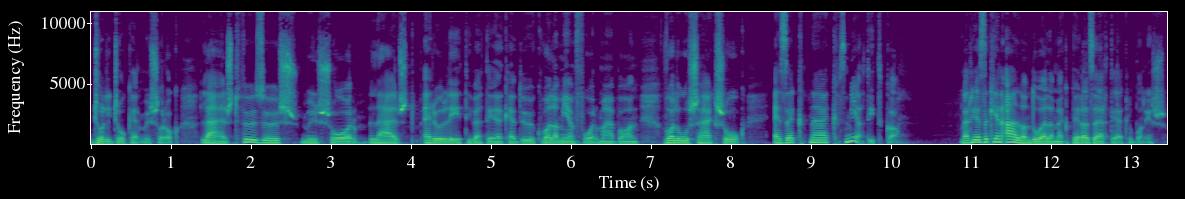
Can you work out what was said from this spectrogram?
Jolly Joker műsorok. Lásd főzős műsor, lásd erőléti vetélkedők valamilyen formában, valóságsok. Ezeknek mi a titka? Mert hogy ezek ilyen állandó elemek, például az RTL klubon is.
